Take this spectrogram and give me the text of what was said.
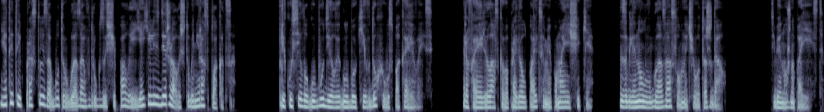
И от этой простой заботы в глазах вдруг защипала, и я еле сдержалась, чтобы не расплакаться. Прикусила губу, делая глубокий вдох и успокаиваясь. Рафаэль ласково провел пальцами по моей щеке, заглянул в глаза, словно чего-то ждал. «Тебе нужно поесть»,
